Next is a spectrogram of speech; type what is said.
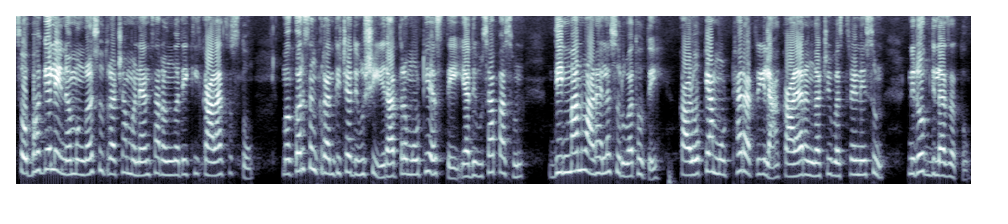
सौभाग्यलेनं मंगळसूत्राच्या मण्यांचा रंग देखील काळाच असतो. मकर संक्रांतीच्या दिवशी रात्र मोठी असते. या दिवसापासून दिनमान वाढायला सुरुवात होते. काळोख्या मोठ्या रात्रीला काळ्या रंगाची वस्त्रे नेसून निरोप दिला जातो.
